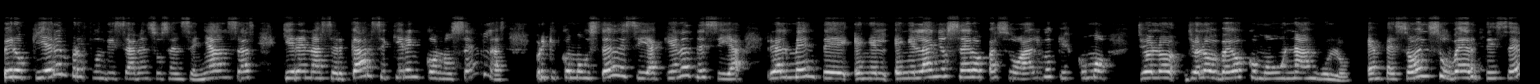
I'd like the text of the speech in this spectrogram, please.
pero quieren profundizar en sus enseñanzas, quieren acercarse, quieren conocerlas, porque como usted decía, quienes decía, realmente en el, en el año cero pasó algo que es como, yo lo, yo lo veo como un ángulo, empezó en su vértice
